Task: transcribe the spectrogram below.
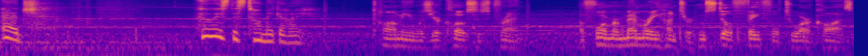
Edge. Who is this Tommy guy? Tommy was your closest friend, a former memory hunter who's still faithful to our cause.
